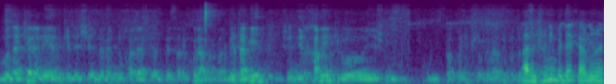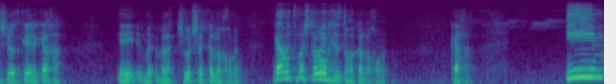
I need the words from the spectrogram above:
בואו נקל עליהם כדי שבאמת נוכל להקריב פסח לכולם, אבל בתמיד, כשנלחמים, כאילו, יש מספר כהנים שאומרים להחליף אותו. הראשונים בדרך כלל עונים על שאלות כאלה ככה, בתשובות של הקל וחומר. גם את מה שאתה אומר נכניס לתוך הקל וחומר. ככה. אם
